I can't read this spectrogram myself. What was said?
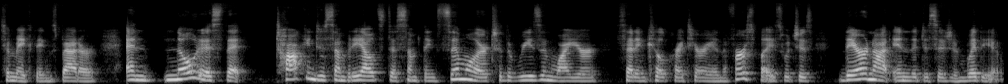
to make things better? And notice that talking to somebody else does something similar to the reason why you're setting kill criteria in the first place, which is they're not in the decision with you.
